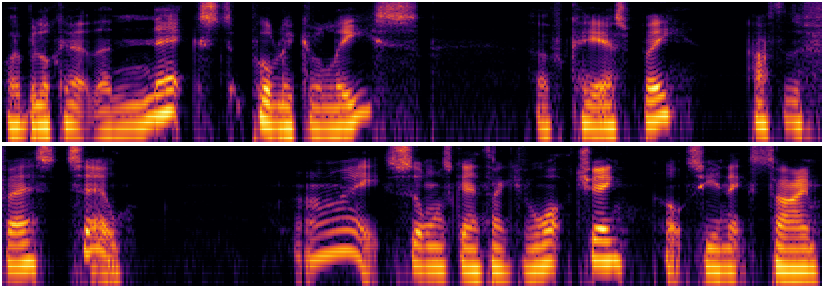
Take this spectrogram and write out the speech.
We'll be looking at the next public release of KSP after the first two. Alright, so once again, thank you for watching. Hope to see you next time.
